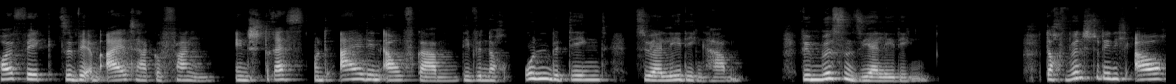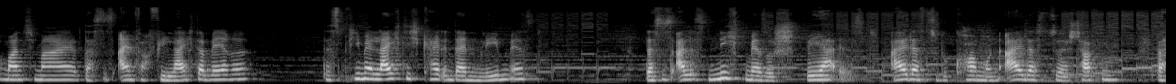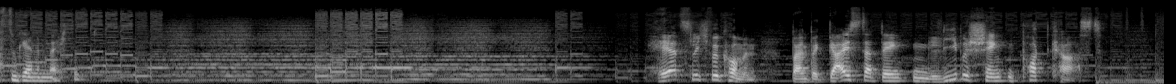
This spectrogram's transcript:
Häufig sind wir im Alltag gefangen, in Stress und all den Aufgaben, die wir noch unbedingt zu erledigen haben. Wir müssen sie erledigen. Doch wünschst du dir nicht auch manchmal, dass es einfach viel leichter wäre? Dass viel mehr Leichtigkeit in deinem Leben ist? Dass es alles nicht mehr so schwer ist, all das zu bekommen und all das zu erschaffen, was du gerne möchtest? Herzlich willkommen beim Begeistert Denken, Liebe Schenken Podcast.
